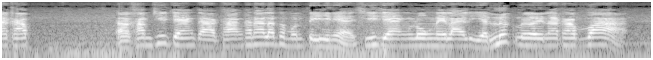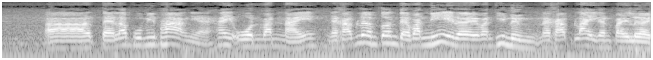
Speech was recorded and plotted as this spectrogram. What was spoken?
นะครับเอ่อคำชี้แจงจากทางคณะรัฐมนตรีเนี่ยชี้แจงลงในรายละเอียดลึกเลยนะครับว่าแต่ละภูมิภาคเนี่ยให้โอนวันไหนนะครับ เริ่มต้นแต่วันนี้เลยวันที่หนึ่งนะครับ ไล่กันไปเลย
